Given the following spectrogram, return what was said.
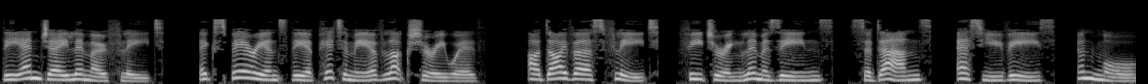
The NJ Limo fleet. Experience the epitome of luxury with our diverse fleet, featuring limousines, sedans, SUVs, and more.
